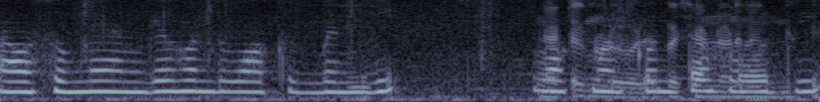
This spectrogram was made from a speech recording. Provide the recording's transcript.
ನಾವು ಸುಮ್ಮನೆ ಹಂಗೆ ಒಂದು ವಾಕಿಗೆ ಬಂದ್ವಿ. ವಾಕ್ ಮಾಡ್ಕೊಂತ ಹೋದ್ವಿ.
